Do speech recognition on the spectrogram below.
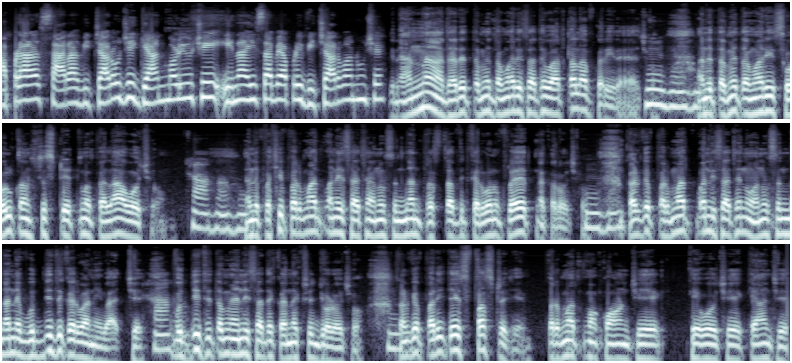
આપણા સારા વિચારો જે જ્ઞાન મળ્યું છે એના હિસાબે આપણે વિચારવાનું છે? જ્ઞાનના આધારે તમે તમારી સાથે વાર્તાલાપ કરી રહ્યા છો. અને તમે તમારી સોલ કોન્શિયસ સ્ટેટમાં પહેલા આવો છો. અને પછી પરમાત્માની સાથે અનુસંધાન પ્રસ્થાપિત કરવાનો પ્રયત્ન કરો છો. કારણ કે પરમાત્માની સાથેનું અનુસંધાન એ બુદ્ધિથી કરવાની વાત છે. બુદ્ધિથી તમે એની સાથે કનેક્શન જોડો છો. કારણ કે પરિચય સ્પષ્ટ છે. પરમાત્મા કોણ છે? કેવો છે ક્યાં છે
